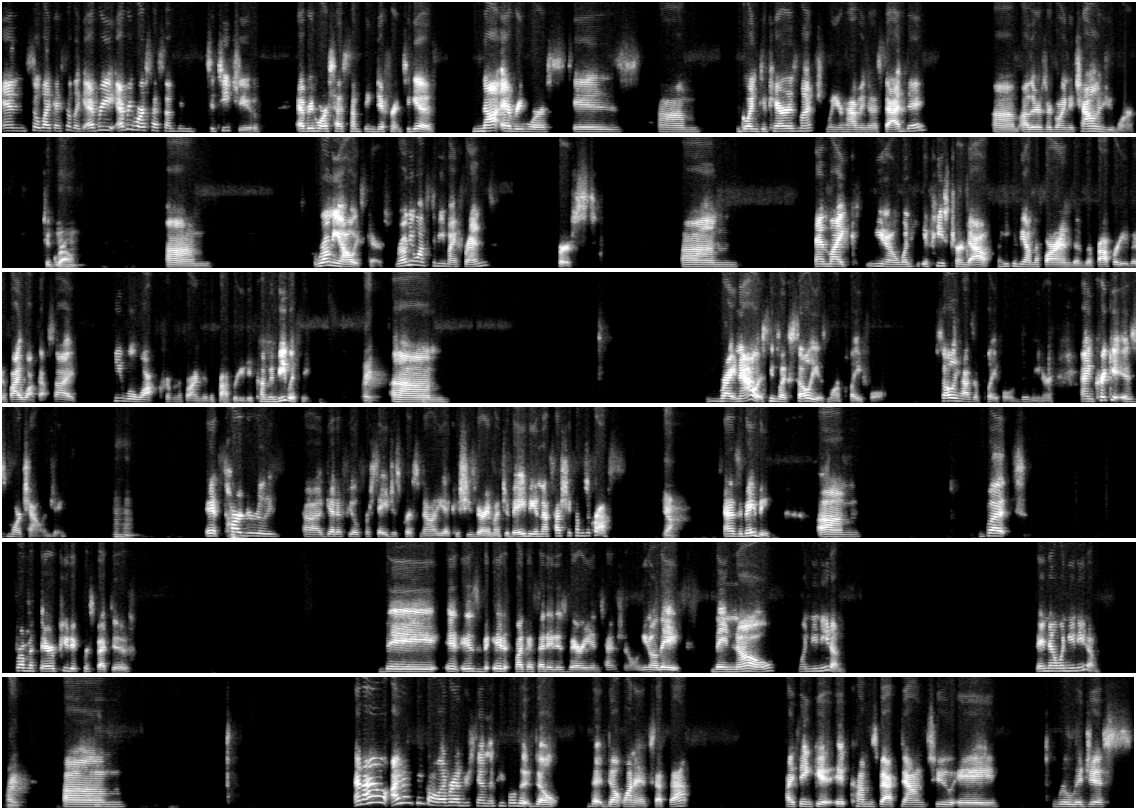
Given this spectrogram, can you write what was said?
and so like i said like every every horse has something to teach you. Every horse has something different to give. Not every horse is um going to care as much when you're having a sad day um others are going to challenge you more to grow um Roni always cares. Roni wants to be my friend first. Um, and like, you know, when if he's turned out, he can be on the far end of the property, but if I walk outside, he will walk from the far end of the property to come and be with me. right Um, right now, it seems like Sully is more playful. Sully has a playful demeanor, and Cricket is more challenging. Mhm. It's hard to really uh, get a feel for Sage's personality yet because she's very much a baby, and that's how she comes across. Yeah. as a baby. Um, but from a therapeutic perspective, they it is it like I said, it is very intentional. You know, they they know when you need them. They know when you need them. right Um, and I don't, I don't think I'll ever understand the people that don't that don't want to accept that. I think it it comes back down to a religious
